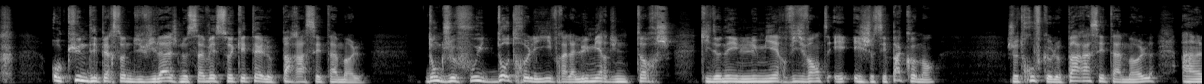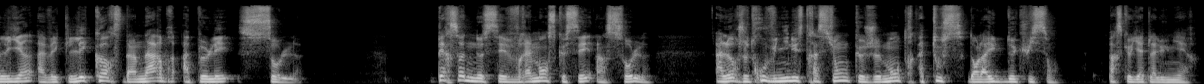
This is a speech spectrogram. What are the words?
Aucune des personnes du village ne savait ce qu'était le paracétamol. Donc je fouille d'autres livres à la lumière d'une torche qui donnait une lumière vivante et, je sais pas comment. Je trouve que le paracétamol a un lien avec l'écorce d'un arbre appelé saule. Personne ne sait vraiment ce que c'est un saule, alors je trouve une illustration que je montre à tous dans la hutte de cuisson, parce qu'il y a de la lumière.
